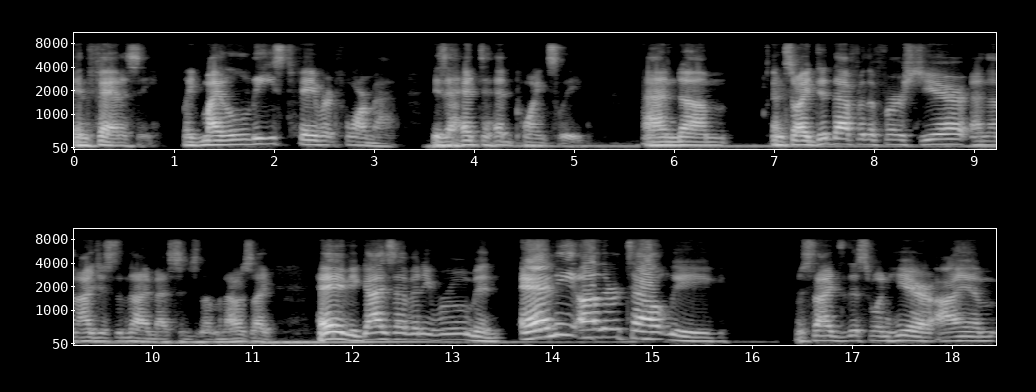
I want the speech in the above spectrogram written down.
in fantasy like my least favorite format is a head-to-head points league and um, and so I did that for the first year, and then I just and then I messaged them, and I was like, "Hey, if you guys have any room in any other tout league besides this one here, I am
